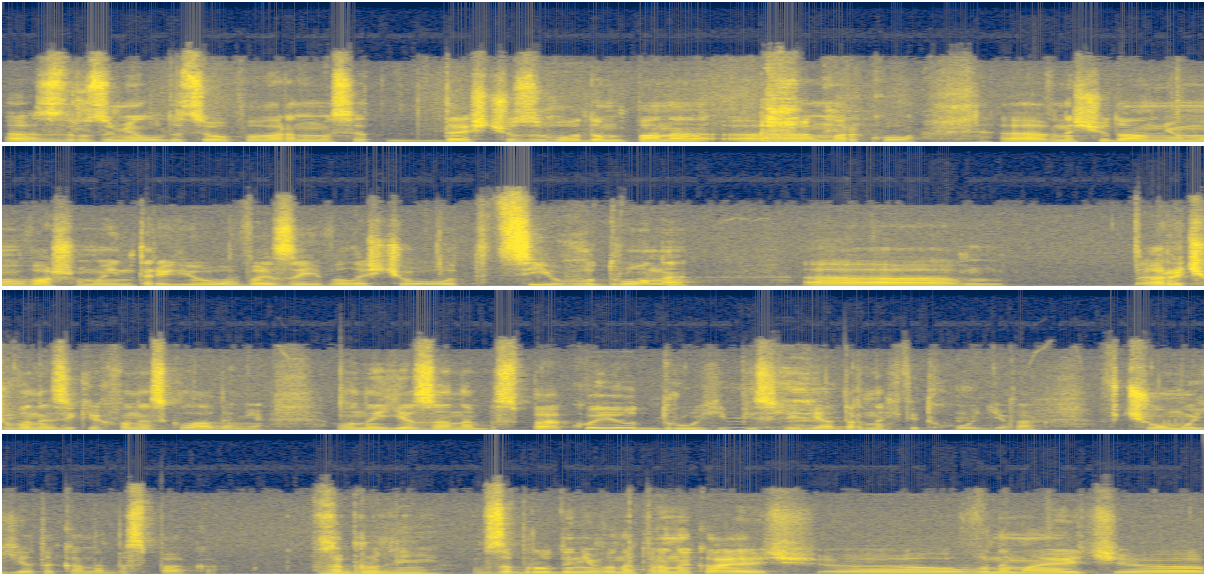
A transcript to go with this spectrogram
А, Зрозуміло, до цього повернемося дещо згодом. Пане е, Марко, е, в нещодавньому вашому інтерв'ю ви заявили, що от ці гудрони, м, речовини, з яких вони складені, вони є за небезпекою другі після ядерних відходів. Так. В чому є така небезпека? Забруднені. В забрудненні вони проникають, е, вони мають е,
